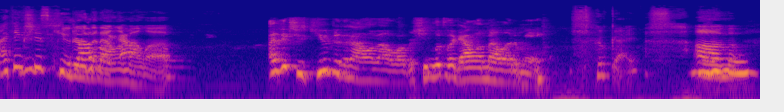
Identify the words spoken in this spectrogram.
I think she's cuter Sounds than like Alamella. I think she's cuter than Alamella, but she looks like Alamella to me. Okay. Um,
